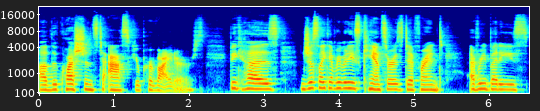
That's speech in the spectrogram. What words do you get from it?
of the questions to ask your providers. Because just like everybody's cancer is different, everybody's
